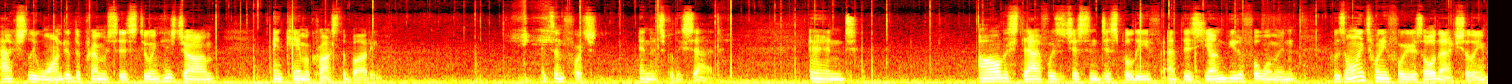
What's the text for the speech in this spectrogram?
actually wandered the premises doing his job and came across the body. It's unfortunate and it's really sad. And all the staff was just in disbelief at this young, beautiful woman who's only 24 years old, actually,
